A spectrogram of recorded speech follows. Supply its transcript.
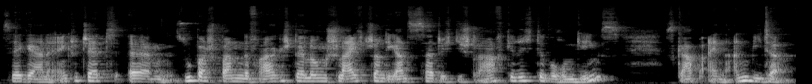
sehr gerne. EncroChat, ähm, super spannende Fragestellung, schleicht schon die ganze Zeit durch die Strafgerichte. Worum ging's? Es gab einen Anbieter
